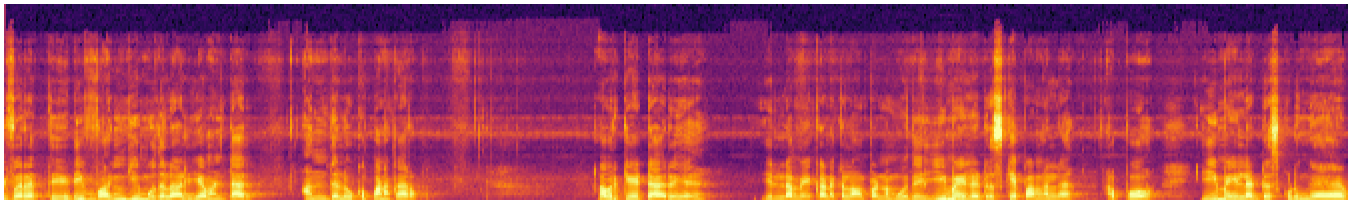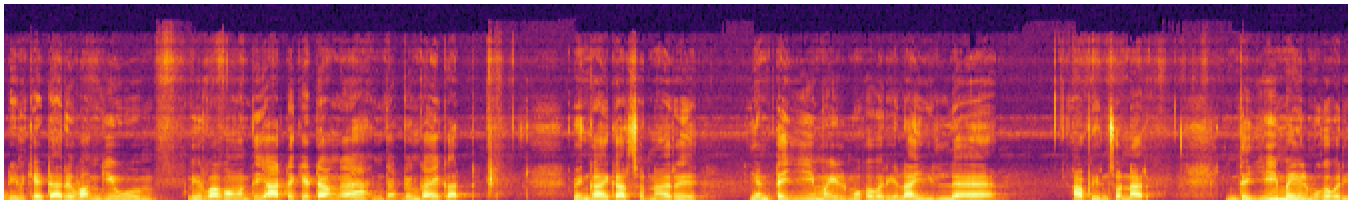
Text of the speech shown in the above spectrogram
இவரை தேடி வங்கி முதலாளியே வந்துட்டார். அந்தளவுக்கு பணக்காரம் அவர் கேட்டார் எல்லாமே கணக்கெல்லாம் பண்ணும்போது இமெயில் அட்ரஸ் கேட்பாங்கல்ல அப்போது இமெயில் அட்ரஸ் கொடுங்க அப்படின்னு கேட்டார். வங்கி நிர்வாகம் வந்து யார்கிட்ட கேட்டாங்க? இந்த வெங்காயக்கார்ட்ட. வெங்காயக்கார் சொன்னார் என்கிட்ட இமெயில் முகவரியெல்லாம் இல்லை அப்படின்னு சொன்னார். இந்த இமெயில் முகவரி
